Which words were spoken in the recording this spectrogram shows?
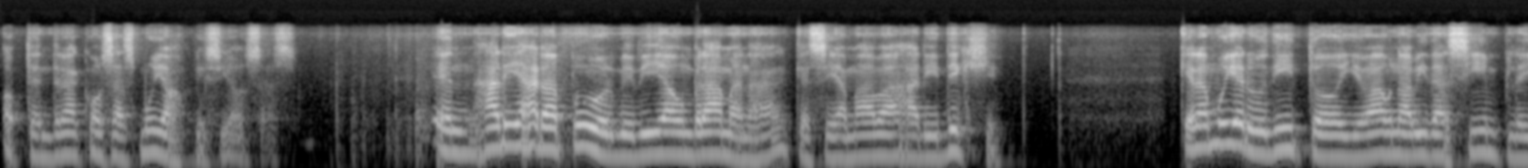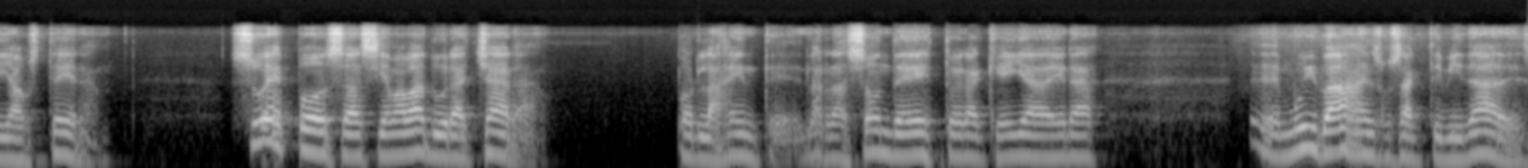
obtendrá cosas muy auspiciosas. En Hariharapur vivía un brahmana que se llamaba Haridikshit, que era muy erudito y llevaba una vida simple y austera. Su esposa se llamaba Durachara por la gente. La razón de esto era que ella era eh, muy baja en sus actividades,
